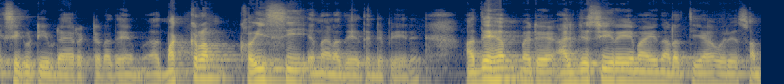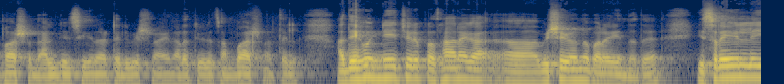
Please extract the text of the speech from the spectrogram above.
എക്സിക്യൂട്ടീവ് ഡയറക്ടർ അദ്ദേഹം മക്രം ഖൊയ്സി എന്നാണ് അദ്ദേഹത്തിന്റെ പേര്. അദ്ദേഹം മറ്റേ അൽ ജസീറയുമായി നടത്തിയ ഒരു സംഭാഷണം അൽ ജസീറ ടെലിവിഷനുമായി നടത്തിയ ഒരു സംഭാഷണത്തിൽ അദ്ദേഹം ഉന്നയിച്ചൊരു പ്രധാന വിഷയമെന്ന് പറയുന്നത് ഇസ്രയേലി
